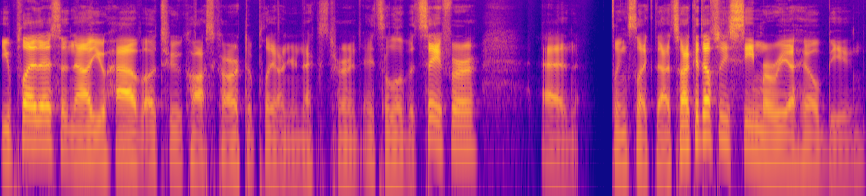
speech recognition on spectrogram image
you play this and now you have a two cost card to play on your next turn. It's a little bit safer and things like that. So I could definitely see Maria Hill being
